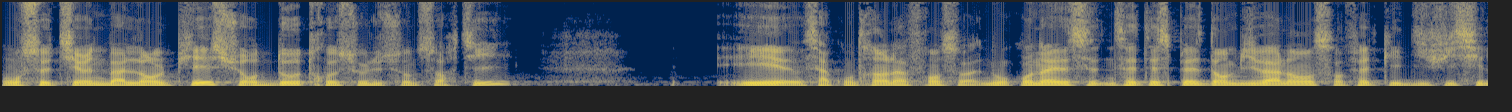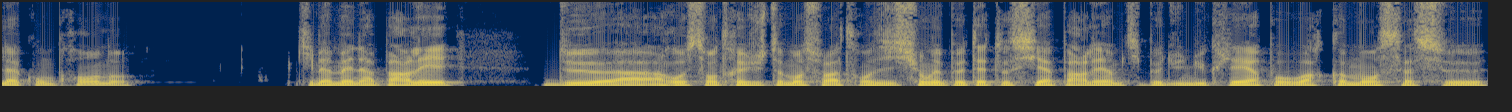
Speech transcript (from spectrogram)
on se tire une balle dans le pied sur d'autres solutions de sortie et euh, ça contraint la France. Donc on a cette espèce d'ambivalence en fait qui est difficile à comprendre, qui m'amène à parler de à recentrer justement sur la transition et peut-être aussi à parler un petit peu du nucléaire pour voir comment ça se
